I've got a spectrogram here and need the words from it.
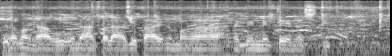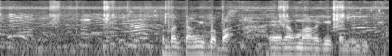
Alamang nauunahan palagi tayo ng mga nagme-maintenance dito. Sa ibaba, ayan ang makikita nyo dito.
